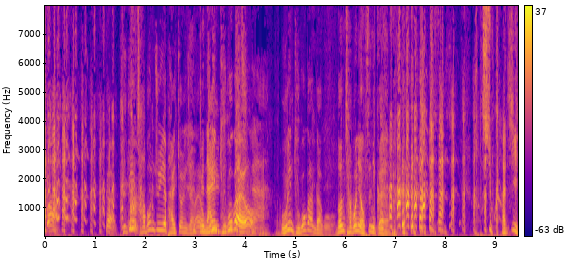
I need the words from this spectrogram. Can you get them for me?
그러니까 그게 자본주의의 발전이잖아요. 우린 두고 두고 가요. 가시나. 우린 두고 간다고. 넌 자본이 없으니까요. 같이 좀 가지.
